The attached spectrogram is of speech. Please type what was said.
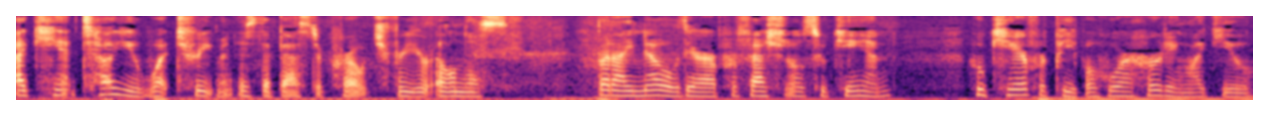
I can't tell you what treatment is the best approach for your illness, but I know there are professionals who can, who care for people who are hurting like you.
